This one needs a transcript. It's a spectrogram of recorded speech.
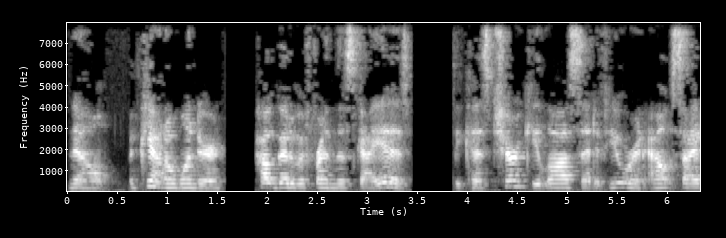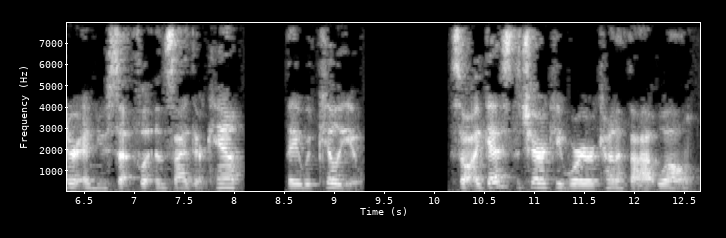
Now, gotta wonder how good of a friend this guy is because Cherokee law said if you were an outsider and you set foot inside their camp, they would kill you. So I guess the Cherokee warrior kind of thought, well,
